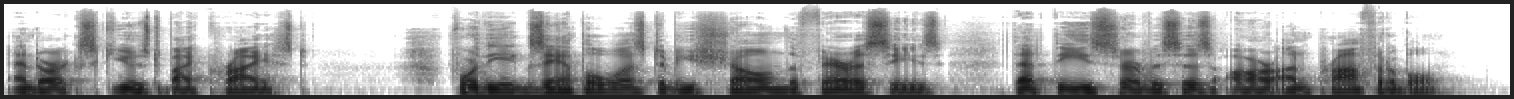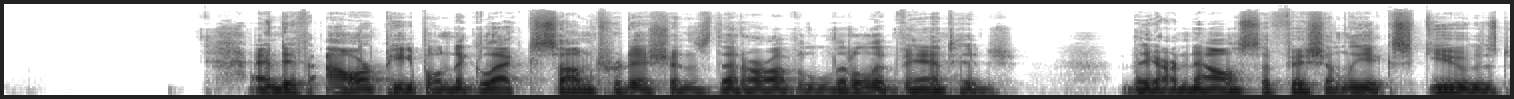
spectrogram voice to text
and are excused by Christ, for the example was to be shown the Pharisees that these services are unprofitable. And if our people neglect some traditions that are of little advantage, they are now sufficiently excused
